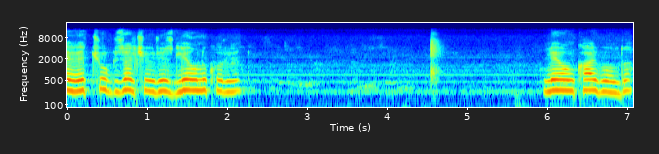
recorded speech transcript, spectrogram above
Evet çok güzel çeviriyoruz. Leon'u koruyun. Leon kayboldu.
